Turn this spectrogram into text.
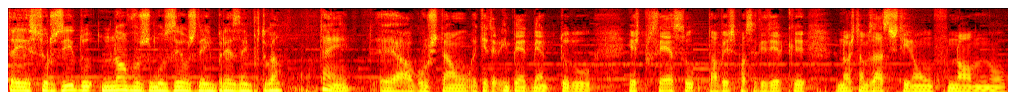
têm surgido novos museus da empresa em Portugal? Tem. Eh, alguns estão, quer dizer, independentemente de todo este processo, talvez se possa dizer que nós estamos a assistir a um fenómeno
